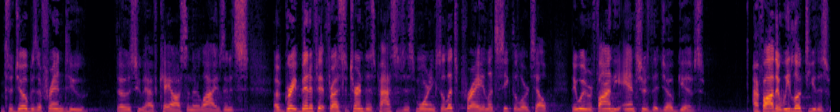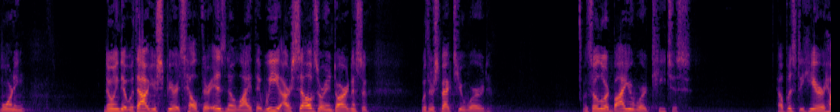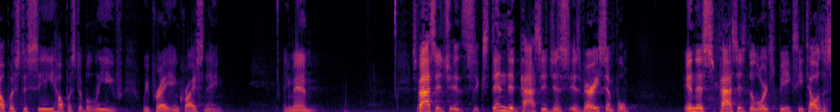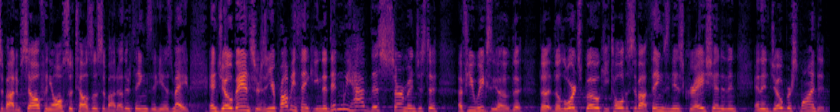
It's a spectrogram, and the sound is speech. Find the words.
And so, Job is a friend to those who have chaos in their lives, and it's of great benefit for us to turn to this passage this morning. So, let's pray and let's seek the Lord's help that we would find the answers that Job gives. Our Father, we look to you this morning, knowing that without your Spirit's help, there is no light, that we ourselves are in darkness with respect to your word. And so, Lord, by your word, teach us. Help us to hear, help us to see, help us to believe. We pray in Christ's name. Amen. This passage, this extended passage, is, is very simple. In this passage, the Lord speaks. He tells us about himself, and he also tells us about other things that he has made. And Job answers. And you're probably thinking, now, didn't we have this sermon just a, a few weeks ago? The, the, the Lord spoke, he told us about things in his creation, and then, and then Job responded.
